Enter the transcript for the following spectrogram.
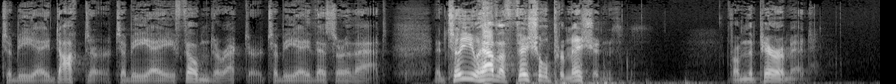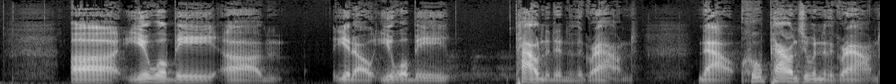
to be a doctor, to be a film director, to be a this or that, until you have official permission from the pyramid, uh, you will be, um, you know, you will be pounded into the ground. Now, who pounds you into the ground?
